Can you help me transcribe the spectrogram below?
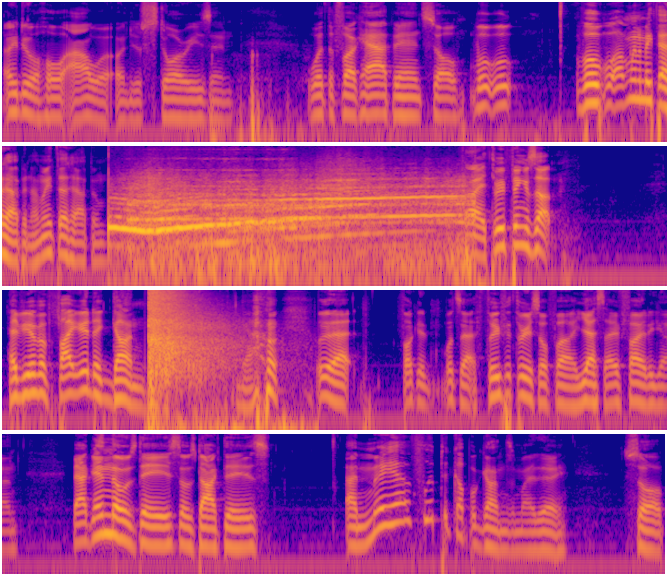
i could do a whole hour on just stories and what the fuck happened so we'll, we'll well, well, I'm gonna make that happen. I'll make that happen. All right, three fingers up. Have you ever fired a gun? Yeah, look at that. Fucking, what's that? Three for three so far. Yes, I fired a gun. Back in those days, those dark days, I may have flipped a couple guns in my day. So,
